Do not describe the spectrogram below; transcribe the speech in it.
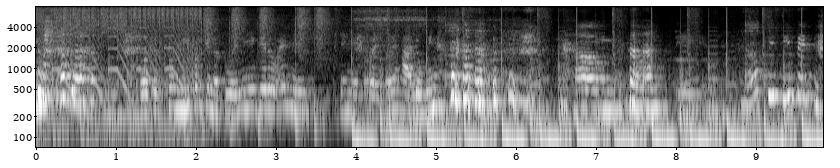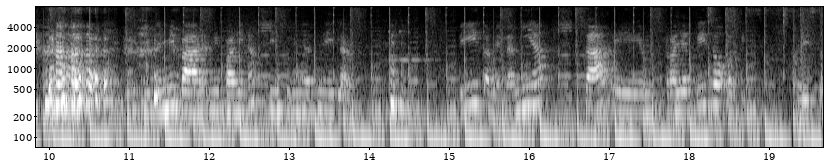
Voten por mí porque no tuve negro en el, en el reto de Halloween. Um, no, eh, no, visiten. visiten mi, pa- mi página, Pintuñas Nail Art. y también la mía, Sa, eh, Raya el Piso Ortiz. Listo.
